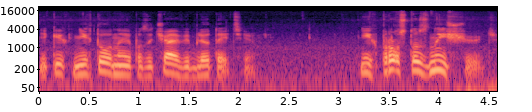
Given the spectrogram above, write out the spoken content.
яких ніхто не позичає в бібліотеці. Їх просто знищують.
